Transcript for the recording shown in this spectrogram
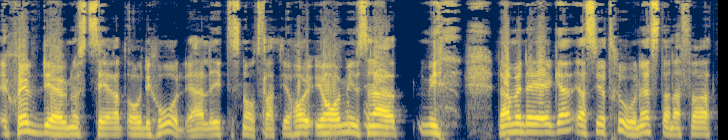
eh, självdiagnostiserat ADHD här lite snart för att jag har, jag har min sån här, min, nej men det är, alltså jag tror nästan för att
